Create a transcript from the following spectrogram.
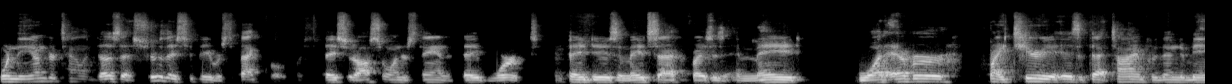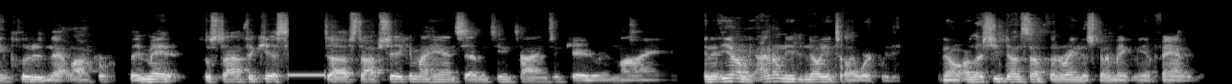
when the younger talent does that, sure, they should be respectful. But they should also understand that they've worked and paid dues and made sacrifices and made whatever criteria is at that time for them to be included in that locker room. They made it. So stop the kiss stuff. Stop shaking my hand 17 times in catering line. And you know me, I don't need to know you until I work with you. You know, unless you've done something in the ring that's going to make me a fan of you.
